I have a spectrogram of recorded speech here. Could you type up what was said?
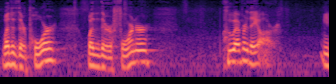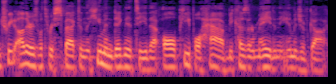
whether they're poor, whether they're a foreigner, whoever they are. You treat others with respect and the human dignity that all people have because they're made in the image of God.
